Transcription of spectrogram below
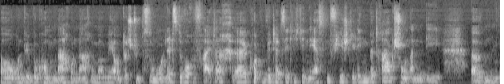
Äh, und wir bekommen nach und nach immer mehr Unterstützung. Und letzte Woche Freitag äh, konnten wir tatsächlich den ersten vierstelligen Betrag schon an die ähm,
